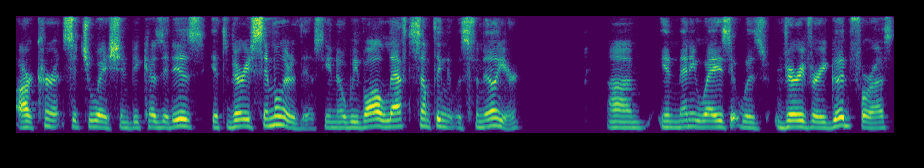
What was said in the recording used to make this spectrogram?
our current situation because it is, it's very similar to this. You know, we've all left something that was familiar. Um, in many ways, it was very, very good for us.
